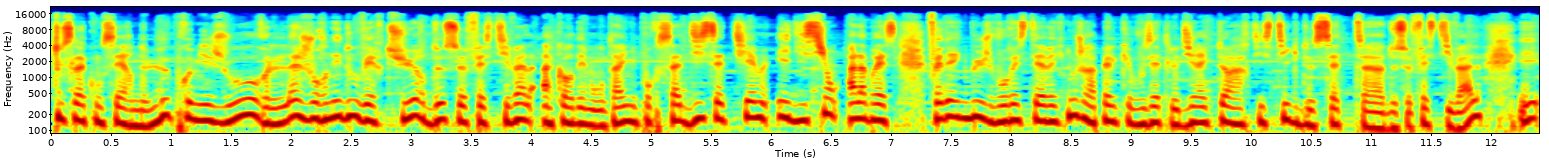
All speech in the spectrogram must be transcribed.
Tout cela concerne le premier jour, la journée d'ouverture de ce festival Accord des Montagnes pour sa 17e édition à la Bresse. Frédéric Buche, vous restez avec nous. Je rappelle que vous êtes le directeur artistique de, cette, euh, de ce festival et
